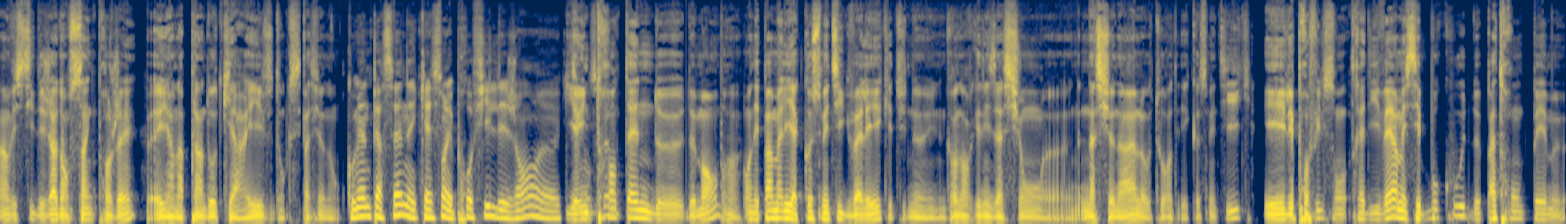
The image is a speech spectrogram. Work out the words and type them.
investi déjà dans cinq projets et il y en a plein d'autres qui arrivent, donc c'est passionnant. Combien de personnes et quels sont les profils des gens euh, qui Il y a une trentaine de, de, membres. On est pas mal lié à Cosmetic Valley, qui est une, une grande organisation euh, nationale autour des cosmétiques. Et les profils sont très divers, mais c'est beaucoup de patrons de PME.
